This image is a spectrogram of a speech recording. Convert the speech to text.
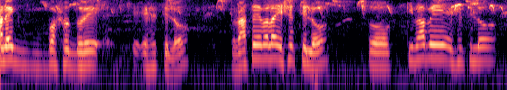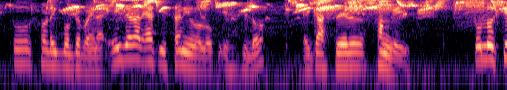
অনেক বছর ধরে এসেছিল। তো রাতের বেলা এসেছিল। তো কীভাবে এসেছিল তো সঠিক বলতে পারি না। এই জায়গার এক স্থানীয় লোক এসেছিল এই গাছের সঙ্গেই। তো লোকটি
